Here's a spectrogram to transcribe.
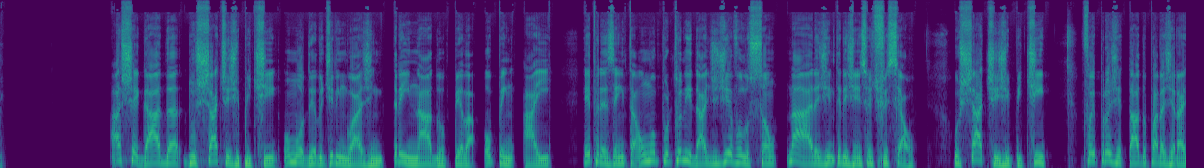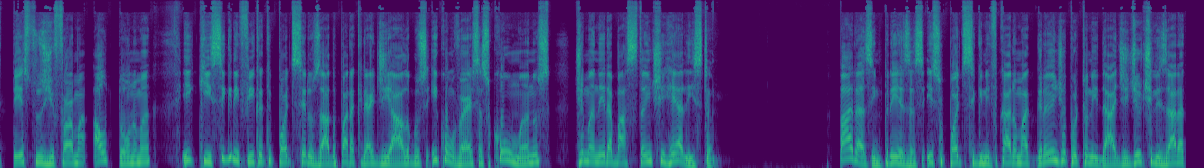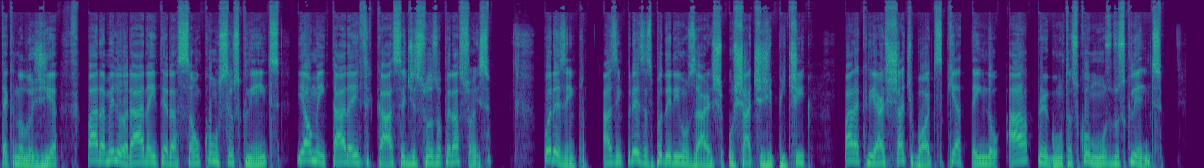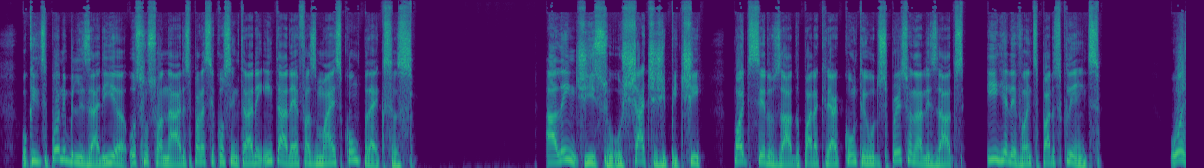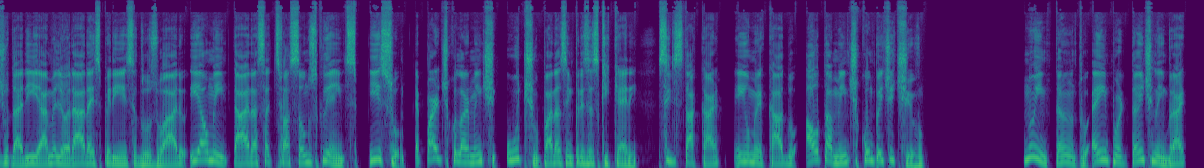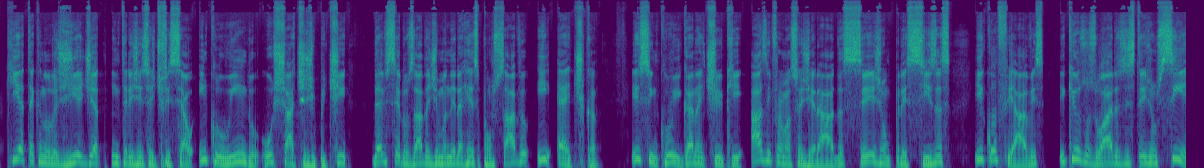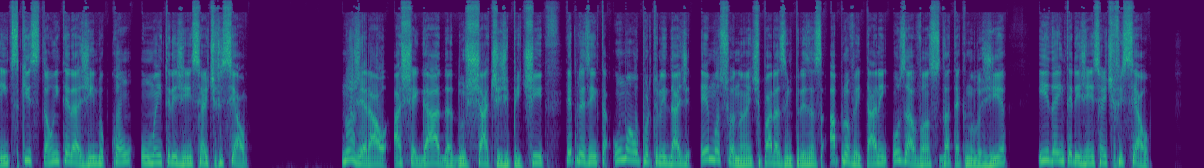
A chegada do ChatGPT, um modelo de linguagem treinado pela OpenAI, representa uma oportunidade de evolução na área de inteligência artificial. O ChatGPT foi projetado para gerar textos de forma autônoma e que significa que pode ser usado para criar diálogos e conversas com humanos de maneira bastante realista. Para as empresas, isso pode significar uma grande oportunidade de utilizar a tecnologia para melhorar a interação com seus clientes e aumentar a eficácia de suas operações. Por exemplo, as empresas poderiam usar o ChatGPT para criar chatbots que atendam a perguntas comuns dos clientes, o que disponibilizaria os funcionários para se concentrarem em tarefas mais complexas. Além disso, o ChatGPT pode ser usado para criar conteúdos personalizados e relevantes para os clientes. O ajudaria a melhorar a experiência do usuário e aumentar a satisfação dos clientes. Isso é particularmente útil para as empresas que querem se destacar em um mercado altamente competitivo. No entanto, é importante lembrar que a tecnologia de inteligência artificial, incluindo o ChatGPT, deve ser usada de maneira responsável e ética. Isso inclui garantir que as informações geradas sejam precisas e confiáveis e que os usuários estejam cientes que estão interagindo com uma inteligência artificial. No geral, a chegada do Chat GPT representa uma oportunidade emocionante para as empresas aproveitarem os avanços da tecnologia e da inteligência artificial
